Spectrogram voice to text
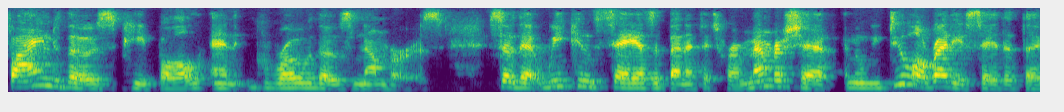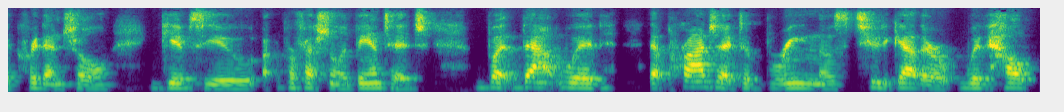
find those people and grow those numbers. So that we can say as a benefit to our membership i mean we do already say that the credential gives you a professional advantage but that would that project of bringing those two together would help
